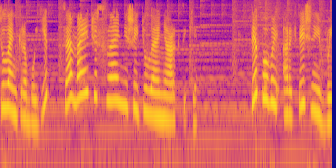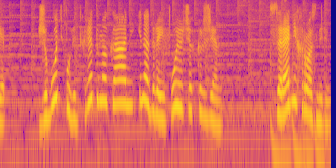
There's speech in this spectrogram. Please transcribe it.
Тюлень крабоїд це найчисленніший тюлень Арктики. Типовий арктичний вид. Живуть у відкритому океані і на дрейфуючих крижинах. Середніх розмірів,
